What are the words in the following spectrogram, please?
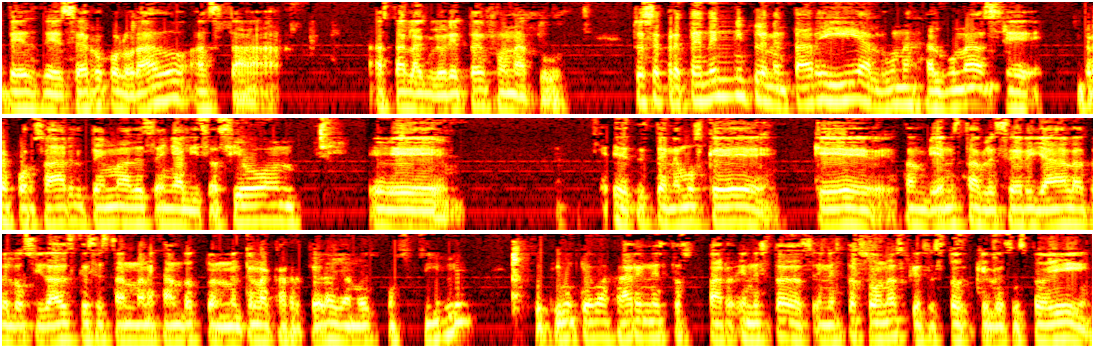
desde Cerro Colorado hasta, hasta la glorieta de Fonatur. Entonces se pretenden implementar ahí algunas, algunas, eh, reforzar el tema de señalización, eh, eh, tenemos que, también establecer ya las velocidades que se están manejando actualmente en la carretera, ya no es posible. Se tiene que bajar en estas, en estas, en estas zonas que les estoy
